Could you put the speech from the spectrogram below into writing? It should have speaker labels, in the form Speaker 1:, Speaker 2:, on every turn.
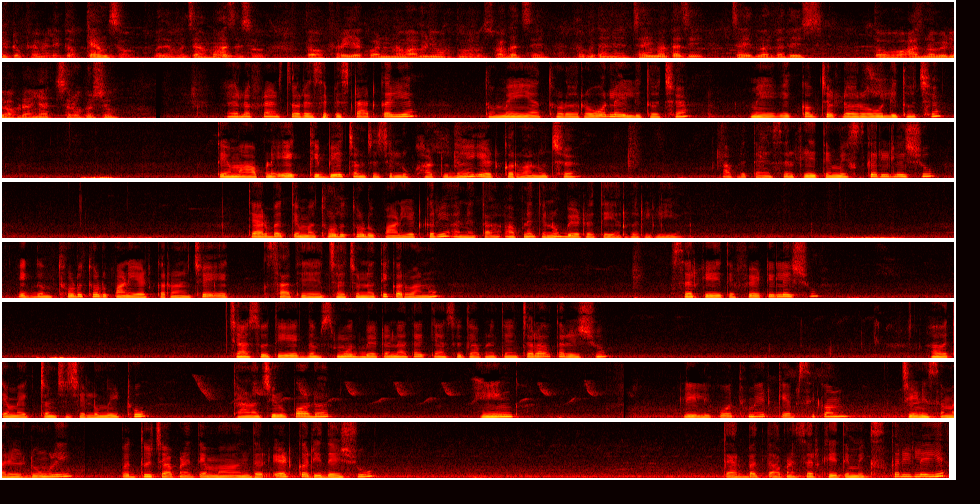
Speaker 1: YouTube family તો કેમ છો? બધા મજામાં જ છો? તો ફરી એકવાર નવા વિડીયોમાં તમારું સ્વાગત છે. તો બધાને જય માતાજી, જય દ્વારકાધીશ. તો આજનો વીડિયો આપણે અહીંયા જ શરૂ કરશું.
Speaker 2: હેલો ફ્રેન્ડ્સ તો રેસીપી સ્ટાર્ટ કરીએ. તો મેં અહીંયા થોડો રવો લઈ લીધો છે. મેં એક કપ જેટલો રવો લીધો છે. તેમાં આપણે એકથી બે ચમચા જેટલું ખાટું દહીં એડ કરવાનું છે. આપણે તેને સરખી રીતે મિક્સ કરી લઈશું. ત્યારબાદ તેમાં થોડું થોડું પાણી એડ કરી અને આપણે તેનું બેટર તૈયાર કરી લઈએ. એકદમ થોડું થોડું પાણી એડ કરવાનું છે, એક સાથે જાજુ નથી કરવાનું. સરખી રીતે ફેટી લઈશું. જ્યાં સુધી એકદમ સ્મૂથ બેટર ના થાય, ત્યાં સુધી આપણે તેને ચલાવતા રહીશું. હવે તેમાં એક ચમચી જેટલું મીઠું, ધાણા જીરું પાવડર હિંગ, લીલી કોથમીર, કેપ્સિકમ, ઝીણી સમારેલ ડુંગળી, બધું જ આપણે તેમાં અંદર એડ કરી દઈશું. ત્યારબાદ આપણે સરખી રીતે મિક્સ કરી લઈએ.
